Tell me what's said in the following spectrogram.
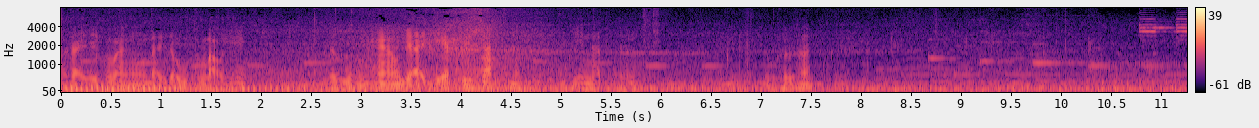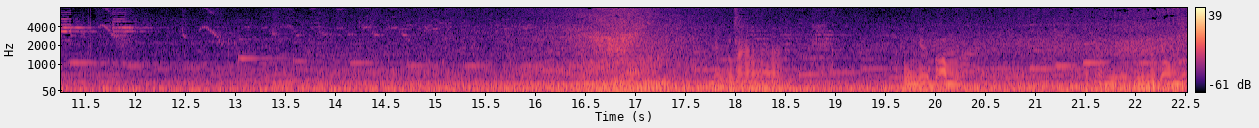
Ở đây thì có bán đầy đủ các loại từ quần áo giày dép túi sách dây nịch đủ thứ hết. nghề bông nè. Rất là người hướng nghề bông nè.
